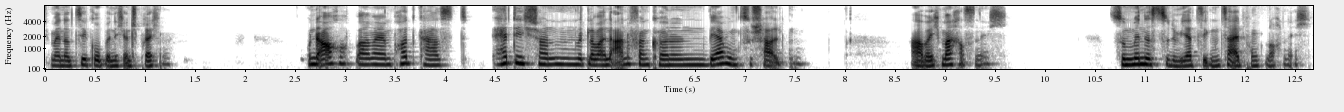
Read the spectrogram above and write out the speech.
die meiner Zielgruppe nicht entsprechen. Und auch bei meinem Podcast hätte ich schon mittlerweile anfangen können, Werbung zu schalten. Aber ich mache es nicht. Zumindest zu dem jetzigen Zeitpunkt noch nicht.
